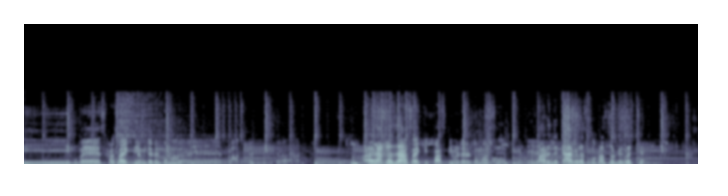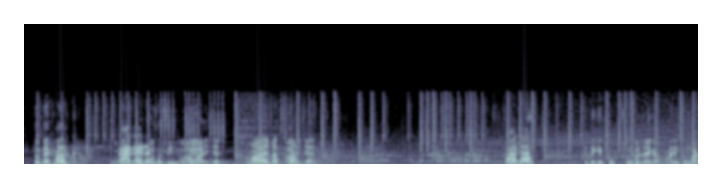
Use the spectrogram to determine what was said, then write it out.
এই হবে সাড়ে ছয় কিলোমিটার এরকম হবে। আরে রাখে যা সাড়ে কি পাঁচ কিলোমিটার এরকম আছে? বাড়িতে কার বেলা ছোটাছুটি করছে? তো দেখা যাক ওকে সবাই ব্যস্ত। কাকা এদিকে খুব সুন্দর জায়গা, পানি কুমড়া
